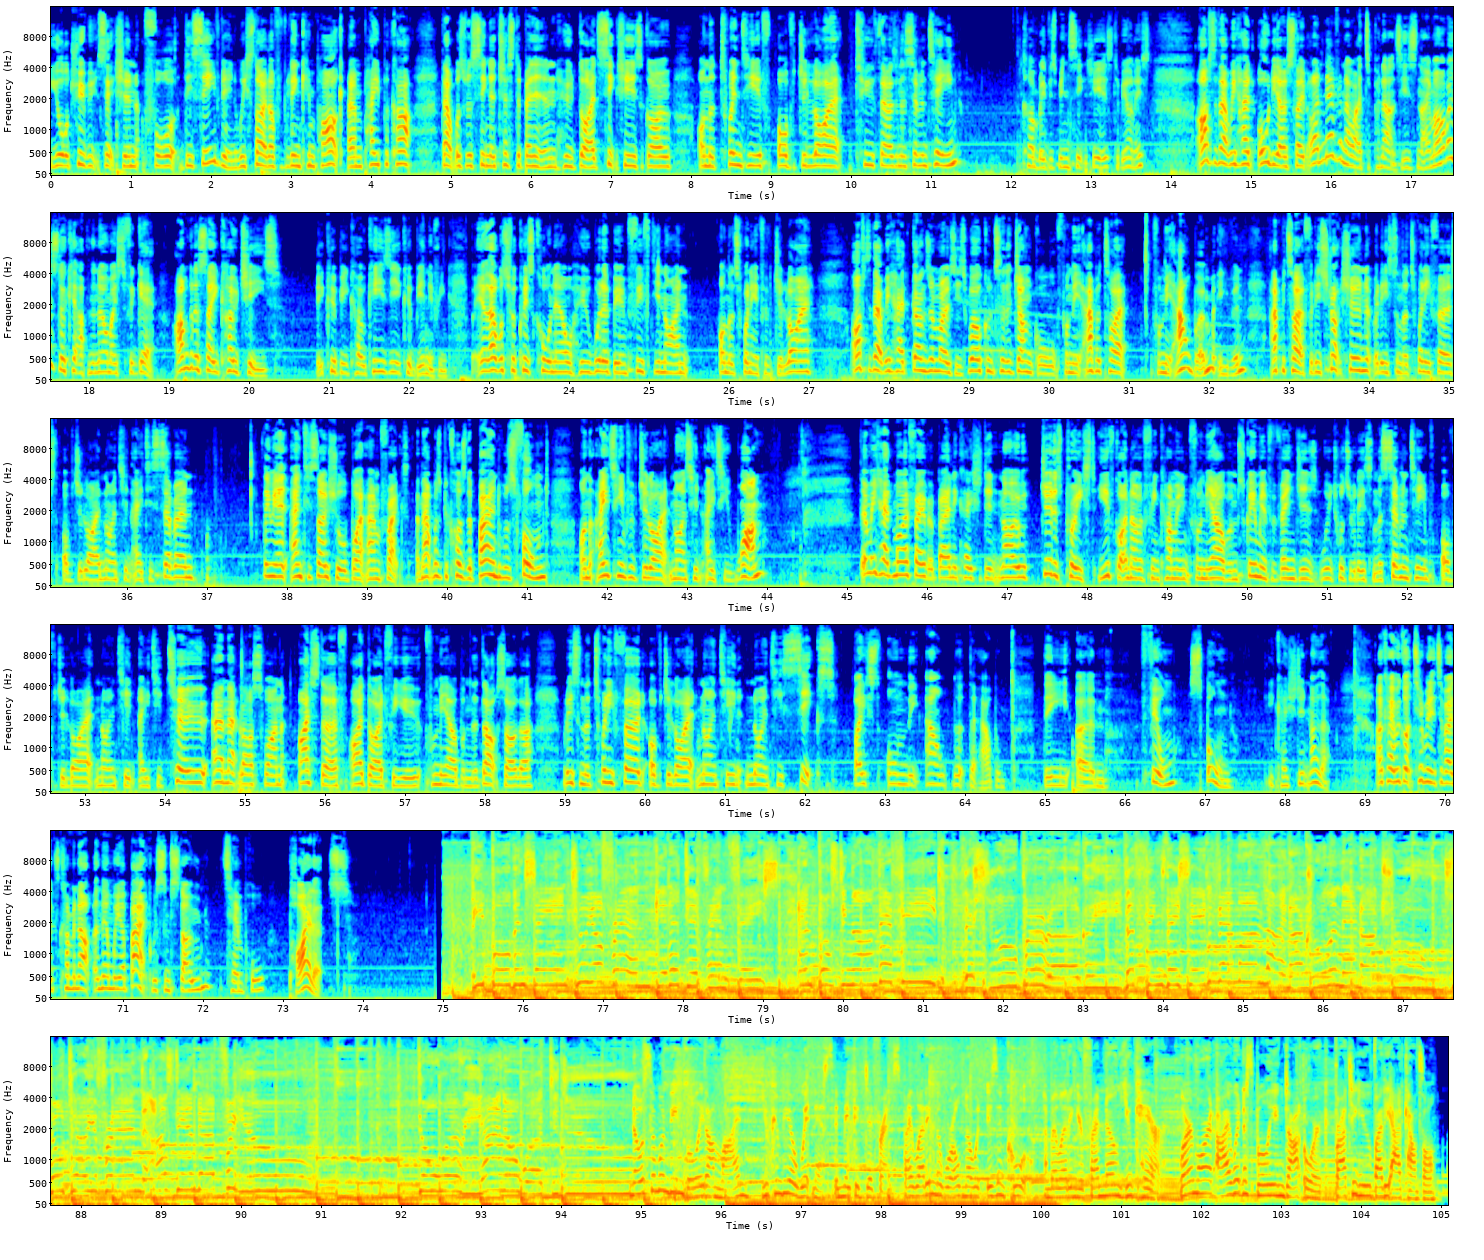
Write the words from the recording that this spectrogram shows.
Your tribute section for this evening. We started off with Linkin Park and Papercut. That was with singer Chester Bennington, who died six years ago on the 20th of July 2017. Can't believe it's been six years, to be honest. After that, we had Audioslave. I never know how to pronounce his name. I always look it up and then I almost forget. I'm going to say Cochise. It could be Cokeezy, it could be anything. But yeah, that was for Chris Cornell, who would have been 59 on the 20th of July. After that, we had Guns N' Roses, Welcome to the Jungle, from the Appetite, from the album even, Appetite for Destruction, released on the 21st of July 1987. Then we had Antisocial by Anthrax, and that was because the band was formed on the 18th of July 1981. Then we had my favourite band, in case you didn't know, Judas Priest. You've got another thing coming from the album Screaming for Vengeance, which was released on the 17th of July 1982. And that last one, Iced Earth, I Died for You, from the album The Dark Saga, released on the 23rd of July 1996, based on the, al- the, the album, the um, film Spawn, in case you didn't know that. Okay, we've got two minutes of ads coming up, and then we are back with some Stone Temple Pilots. People been saying to your friend, get a different face. And posting on their feed, they're super ugly. The things they say to them online are cruel and they're not true. So tell your friend, I'll stand up for you. Don't worry, I know what to do. Know someone being bullied online? You can be a witness and make a difference by letting the world know it isn't cool and by letting your friend know you care. Learn more at iwitnessbullying.org. Brought to you by the Ad Council.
